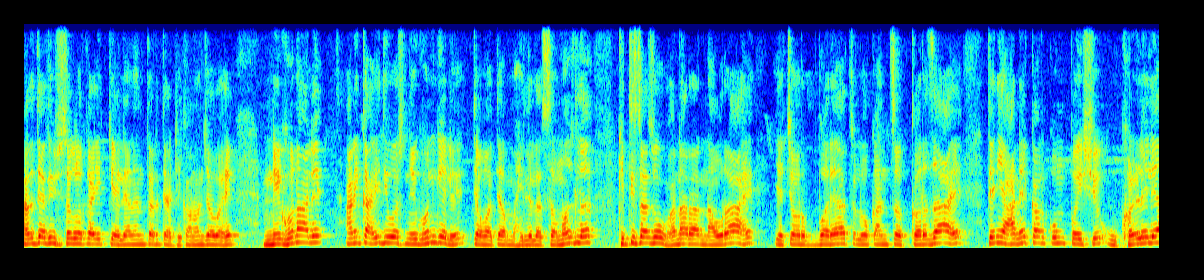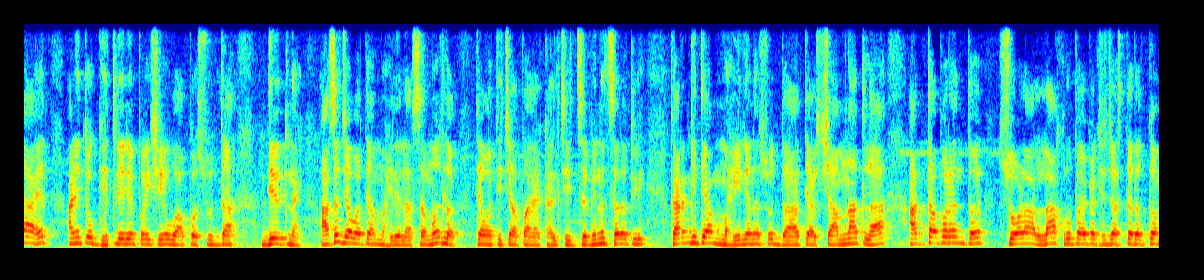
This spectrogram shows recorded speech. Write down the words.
आता त्या दिवशी सगळं काही केल्यानंतर त्या ठिकाणाहून जेव्हा हे निघून आले आणि काही दिवस निघून गेले तेव्हा त्या महिलेला समजलं की तिचा जो होणारा नवरा आहे याच्यावर बऱ्याच लोकांचं कर्ज आहे. त्यांनी अनेकांकडून पैसे उखळलेले आहेत आणि तो घेतलेले पैसे वापससुद्धा देत नाही. असं जेव्हा त्या महिलेला समजलं तेव्हा तिच्या पायाखालची जमीनच सरकली. कारण की त्या महिलेनं सुद्धा त्या श्यामनाथला आत्तापर्यंत सोळा लाख रुपयापेक्षा जास्त रक्कम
